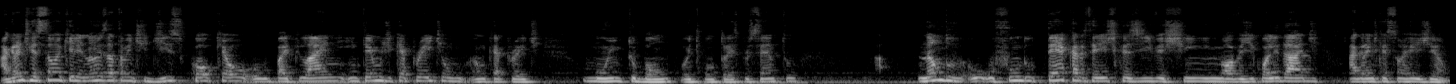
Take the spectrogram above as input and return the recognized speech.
A grande questão é que ele não exatamente diz qual que é o, o pipeline em termos de cap rate, é um, é um cap rate muito bom, 8,3%. Não do, o fundo tem características de investir em imóveis de qualidade, a grande questão é a região.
